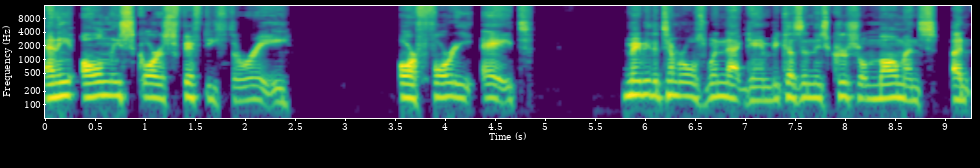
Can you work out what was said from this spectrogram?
and he only scores 53 or 48, maybe the Timberwolves win that game because in these crucial moments, an,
